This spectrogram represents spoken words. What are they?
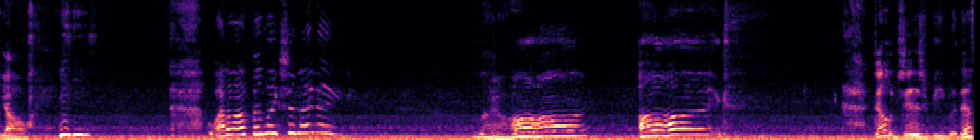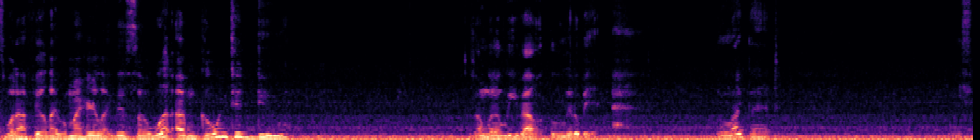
Y'all. Why do I feel like Sinead? Like, ah, ah. Don't judge me, but that's what I feel like with my hair like this. So what I'm going to do is I'm going to leave out a little bit. Like that. Let me see.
